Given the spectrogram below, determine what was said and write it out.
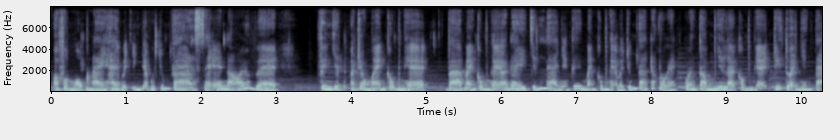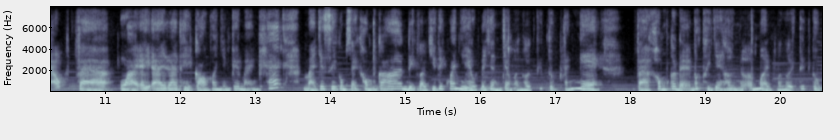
Ở phần 1 này hai vị diễn giả của chúng ta sẽ nói về phiên dịch ở trong mảng công nghệ. Và mảng công nghệ ở đây chính là những cái mảng công nghệ mà chúng ta rất là quan tâm như là công nghệ trí tuệ nhân tạo. Và ngoài AI ra thì còn có những cái mảng khác mà Jessie cũng sẽ không có đi vào chi tiết quá nhiều để dành cho mọi người tiếp tục lắng nghe và không có để mất thời gian hơn nữa mời mọi người tiếp tục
